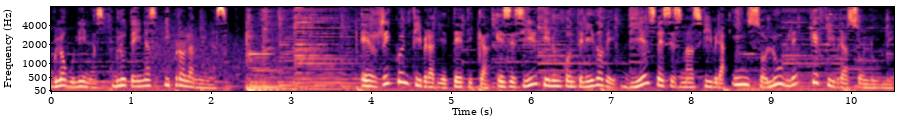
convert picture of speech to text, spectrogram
globulinas, gluteínas y prolaminas. Es rico en fibra dietética, es decir, tiene un contenido de 10 veces más fibra insoluble que fibra soluble.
